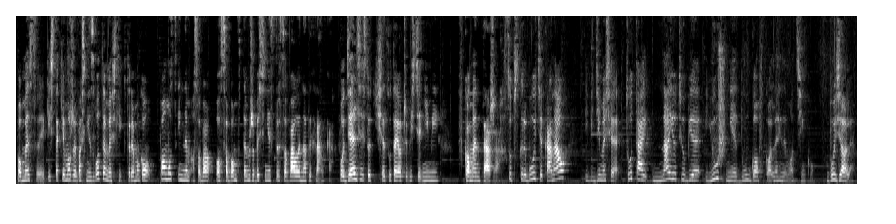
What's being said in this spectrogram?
pomysły, jakieś takie może właśnie złote myśli, które mogą pomóc innym osoba, osobom w tym, żeby się nie stresowały na tych randkach. Podzielcie się tutaj oczywiście nimi w komentarzach. Subskrybujcie kanał i widzimy się tutaj na YouTubie już niedługo w kolejnym odcinku. Buziole!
